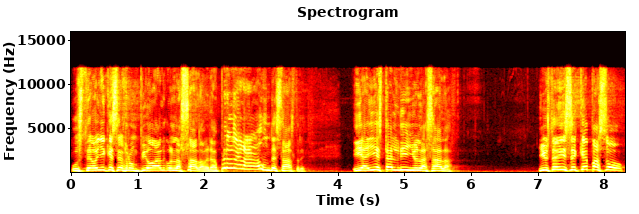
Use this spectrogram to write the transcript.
usted oye que se rompió algo en la sala, ¿verdad? Un desastre. Y ahí está el niño en la sala. Y usted dice, ¿qué pasó?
